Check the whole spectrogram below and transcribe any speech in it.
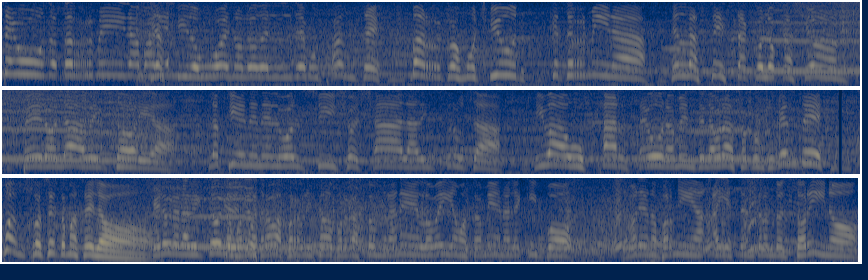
segundo termina, y ha sido bueno lo del debutante Marcos Muchiud, que termina en la sexta colocación, pero la victoria la tiene en el bolsillo, ya la disfruta y va a buscar seguramente el abrazo con su gente. Juan José Tomaselo. Que logra la victoria por el trabajo realizado por Gastón Granel. Lo veíamos también al equipo de Mariano Pernía. Ahí está entrando el Torino.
